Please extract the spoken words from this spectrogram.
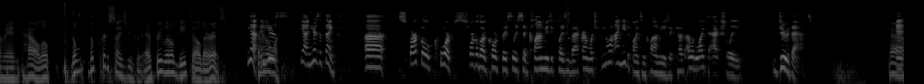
I mean, hell, they'll they'll they'll criticize you for every little detail there is. Yeah, Every and little one. here's yeah, and here's the thing. Uh, Sparkle Corpse, Sparkle Dog Corpse basically said clown music plays in the background, which you know what, I need to find some clown music because I would like to actually do that. Yeah. And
